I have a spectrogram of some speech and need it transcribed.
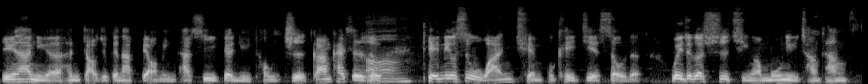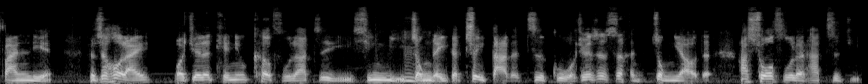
因为他女儿很早就跟他表明她是一个女同志。刚刚开始的时候，哦田妞是完全不可以接受的，为这个事情啊，母女常常翻脸。可是后来，我觉得田妞克服了她自己心里中的一个最大的桎梏，我觉得这是很重要的。她说服了她自己，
